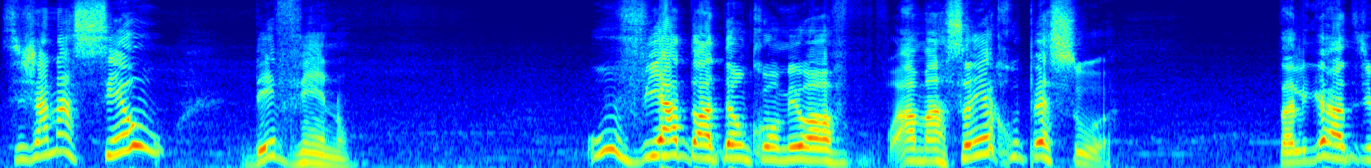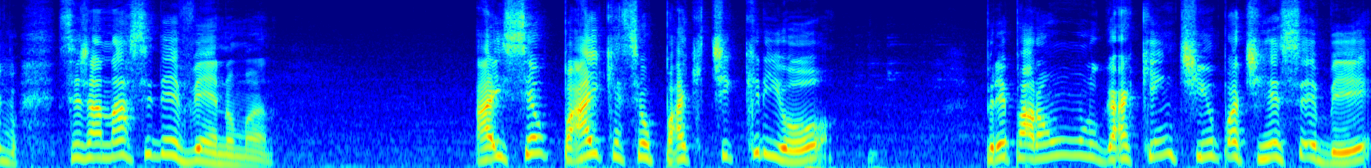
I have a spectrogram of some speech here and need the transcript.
Você já nasceu devendo. O viado Adão comeu a, a maçã e a culpa é sua. Tá ligado? Tipo, você já nasce devendo, mano. Aí seu pai, que é seu pai que te criou, preparou um lugar quentinho pra te receber.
